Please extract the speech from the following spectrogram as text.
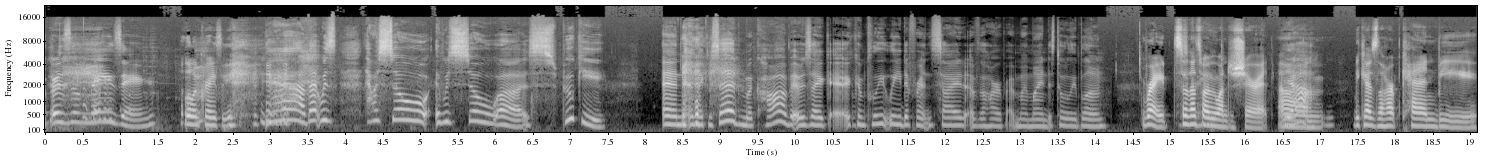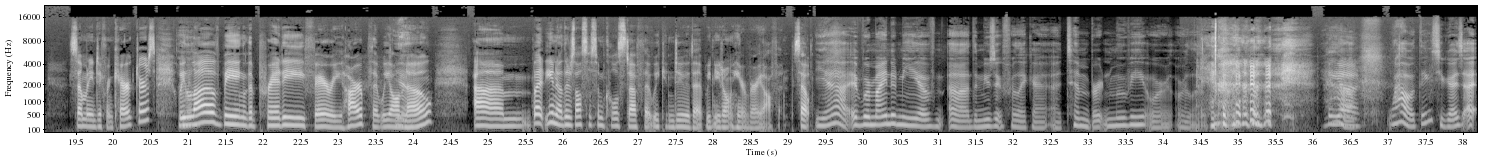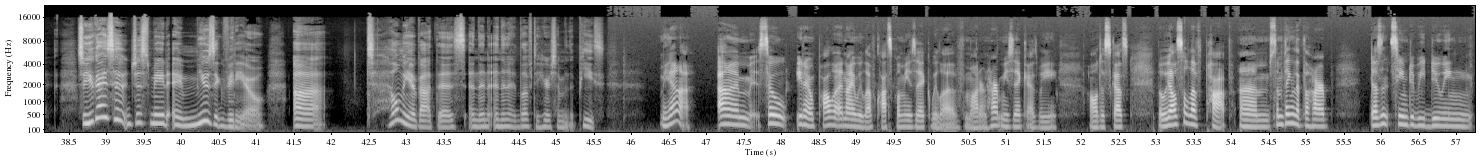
that was amazing. A little crazy. yeah, that was that was so it was so uh, spooky. And, and like you said, macabre. It was like a completely different side of the harp. My mind is totally blown. Right. So that's why we wanted to share it. Yeah. Um, Because the harp can be so many different characters. We love being the pretty fairy harp that we all Yeah. know. Um, but, you know, there's also some cool stuff that we can do that we you don't hear very often. So, Yeah, it reminded me of uh, the music for like a, a Tim Burton movie or or like yeah. Wow, thanks you guys. I, so you guys have just made a music video. Uh, tell me about this, and then and then I'd love to hear some of the piece. Yeah. Um, so, you know, Paula and I, we love classical music. We love modern harp music, as we all discussed. But we also love pop. Um, something that the harp doesn't seem to be doing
